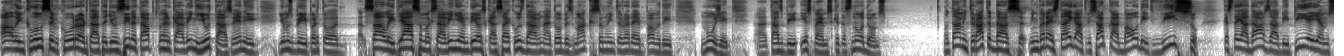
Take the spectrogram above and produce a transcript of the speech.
all-inclusive kurortā, tad jūs zinat aptuveni, kā viņi jutās. Vienīgi jums bija par to sālīt jāsamaksā. Viņiem Dievs, kā saka, uzdāvināja to bez maksas, un viņi tur varēja pavadīt mūžību. Uh, tāds bija iespējams, ka tas nodoms. Un tā viņi tur atradās. Viņi varēja staigāt visapkārt, baudīt visu, kas tajā dārzā bija pieejams.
